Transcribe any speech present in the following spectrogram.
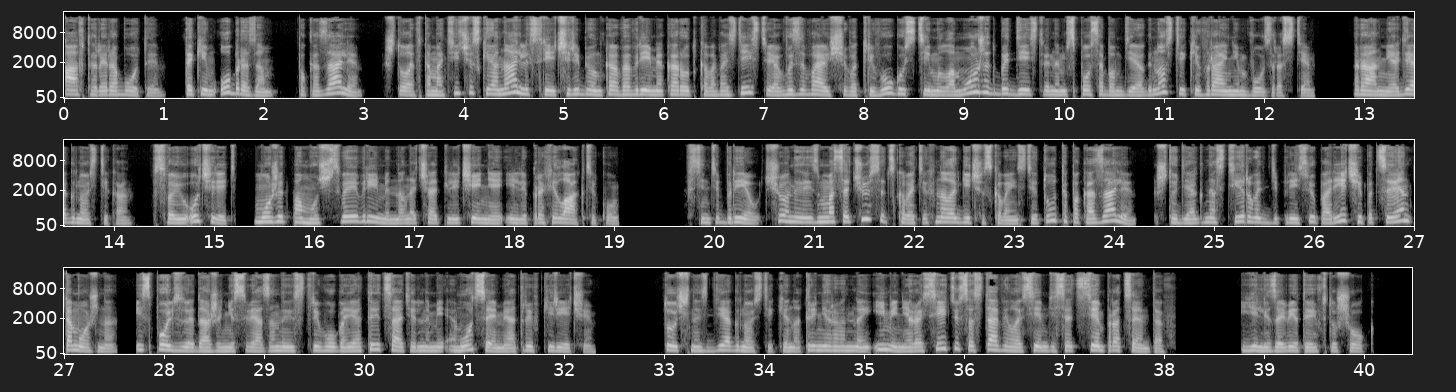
Авторы работы, таким образом, показали, что автоматический анализ речи ребенка во время короткого воздействия вызывающего тревогу стимула может быть действенным способом диагностики в раннем возрасте. Ранняя диагностика, в свою очередь, может помочь своевременно начать лечение или профилактику. В сентябре ученые из Массачусетского технологического института показали, что диагностировать депрессию по речи пациента можно, используя даже не связанные с тревогой и отрицательными эмоциями отрывки речи. Точность диагностики на тренированной ими нейросетью составила 77%. Елизавета Евтушок,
